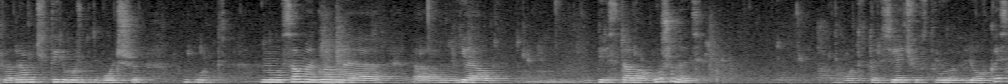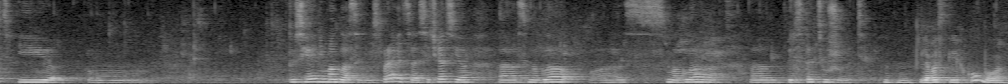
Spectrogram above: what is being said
килограмма 4, может быть, больше. Вот. Но самое главное, а, я перестала ужинать. Вот, то есть я чувствую легкость и то есть я не могла с этим справиться, а сейчас я а, смогла, смогла а, перестать ужинать. Для вас это легко было?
